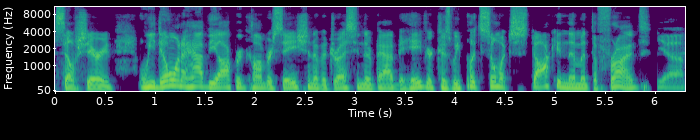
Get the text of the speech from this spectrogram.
self sharing, we don't want to have the awkward conversation of addressing their bad behavior because we put so much stock in them at the front Yeah.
